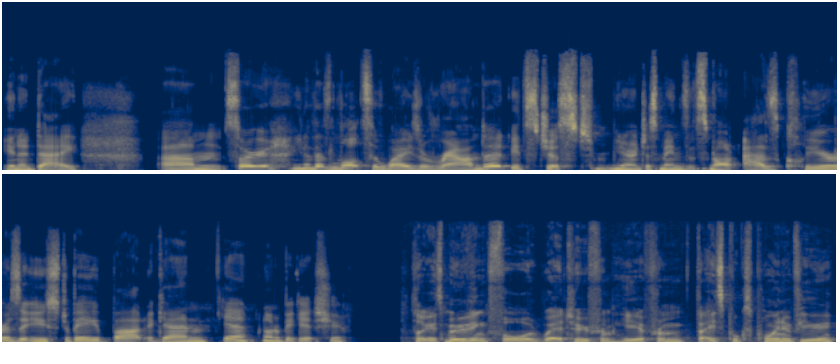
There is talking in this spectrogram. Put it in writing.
in a day. Um, so, you know, there's lots of ways around it. It's just, you know, just means it's not as clear as it used to be. But again, yeah, not a big issue. So I guess moving forward, where to from here from Facebook's point of view?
